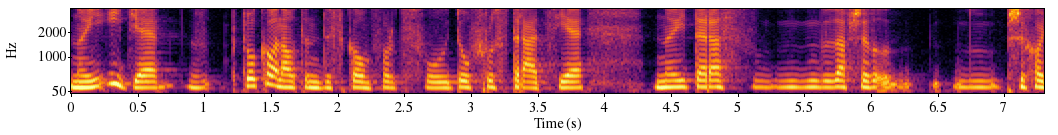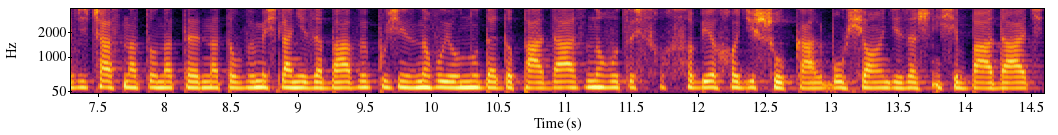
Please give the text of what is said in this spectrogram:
no i idzie, pokonał ten dyskomfort swój, tą frustrację. No i teraz zawsze przychodzi czas na to, na, te, na to wymyślanie zabawy, później znowu ją nuda dopada, znowu coś sobie chodzi, szuka, albo usiądzie, zacznie się badać,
